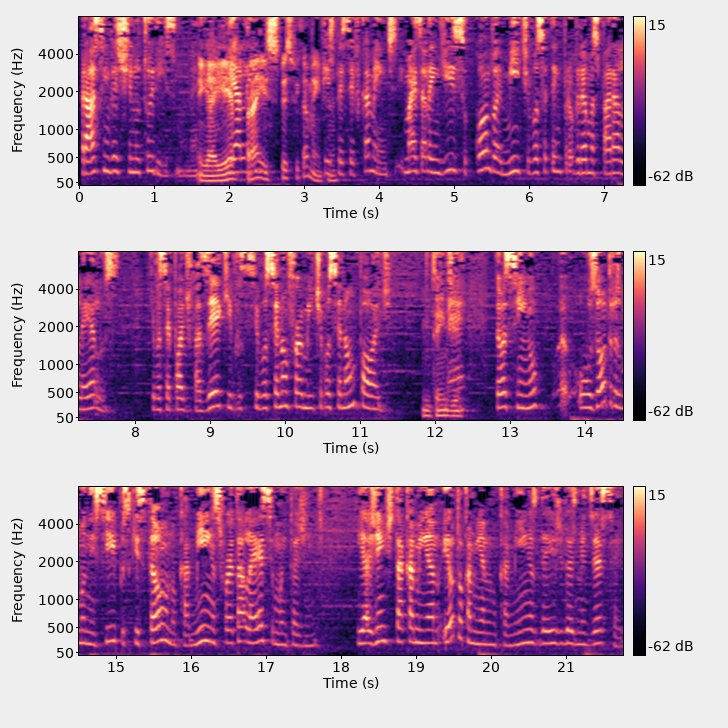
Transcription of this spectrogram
para se investir no turismo. Né? E aí é pra isso especificamente. né? especificamente. Mas além disso, quando é MIT, você tem programas paralelos que você pode fazer, que se você não for MIT, você não pode. Entendi. né? Então, assim, o- os outros municípios que estão no Caminhos fortalece muito a gente. E a gente está caminhando, eu estou caminhando no Caminhos desde 2017.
